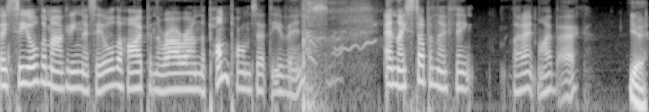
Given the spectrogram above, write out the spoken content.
They see all the marketing, they see all the hype and the rah rah and the pom poms at the events, and they stop and they think, that ain't my back. Yeah.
